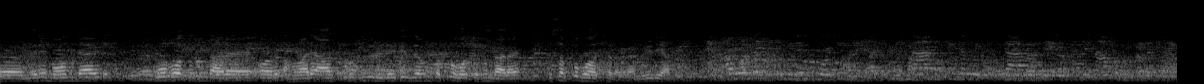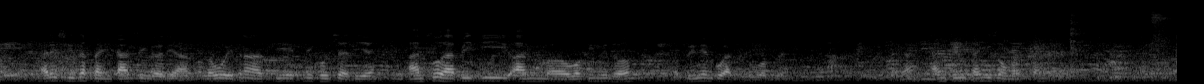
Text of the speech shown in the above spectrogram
uh, मेरे मॉम डैड वो बहुत पसंद आ रहा है और हमारे आस पड़ोस में जो रिलेटिव हैं उन सबको बहुत पसंद आ रहा है तो सबको बहुत अच्छा लग रहा है रियली हैप्पी अरे she is a fantastic girl यार मतलब वो इतना हंसती है, इतनी खुश रहती है. आई एम सो हैप्पी कि I am working with her brilliant co-actor work with thank you thank you so much thank you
